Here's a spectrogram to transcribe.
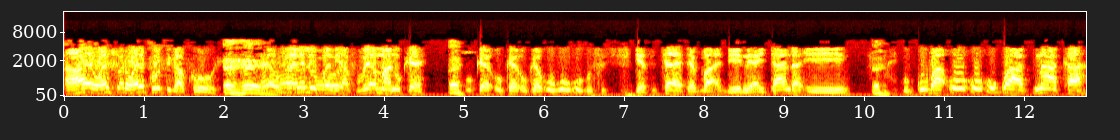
hayi wayesoloko wayegodi kakhulu Ehhe. yabona ke lifa ndiyavuya mani ukhe Eh. ukhe ukhe ukhe uku- uku- side sithethe ukuba ndiyayithanda i- Eh. ukuba u- u- ukwanakha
